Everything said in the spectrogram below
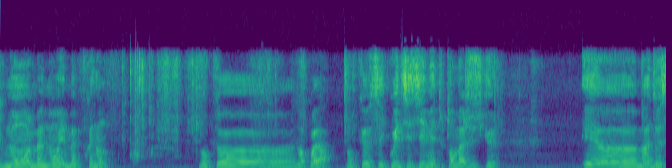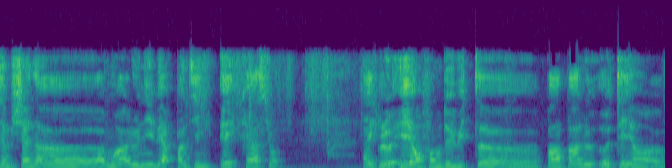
Nom, le même nom et le même prénom. Donc, euh, donc voilà. Donc euh, c'est Queen Sissi mais tout en majuscule. Et euh, ma deuxième chaîne euh, à moi, l'univers painting et création. Avec le E en forme de 8, euh, pas, pas le ET. Hein, euh.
